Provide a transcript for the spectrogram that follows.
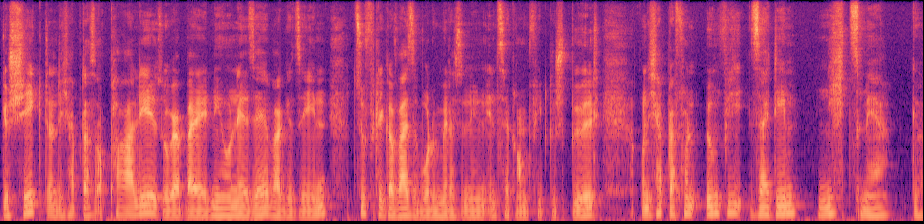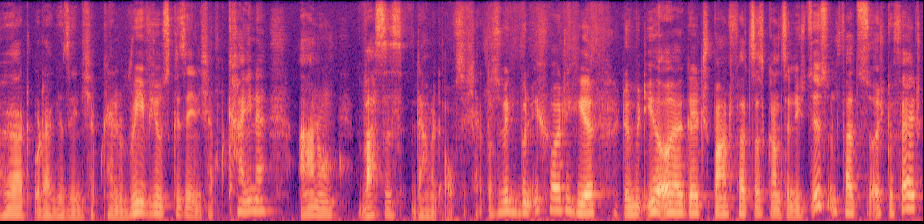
geschickt und ich habe das auch parallel sogar bei Neonel selber gesehen. Zufälligerweise wurde mir das in den Instagram-Feed gespült und ich habe davon irgendwie seitdem nichts mehr gehört oder gesehen. Ich habe keine Reviews gesehen, ich habe keine Ahnung, was es damit auf sich hat. Deswegen bin ich heute hier, damit ihr euer Geld spart, falls das Ganze nichts ist und falls es euch gefällt,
